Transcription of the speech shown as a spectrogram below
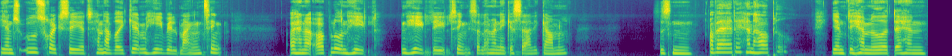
i hans udtryk se, at han har været igennem helt vildt mange ting. Og han har oplevet en hel, en hel del ting, selvom han ikke er særlig gammel. Så sådan, Og hvad er det, han har oplevet? Jamen det her med, at da han,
